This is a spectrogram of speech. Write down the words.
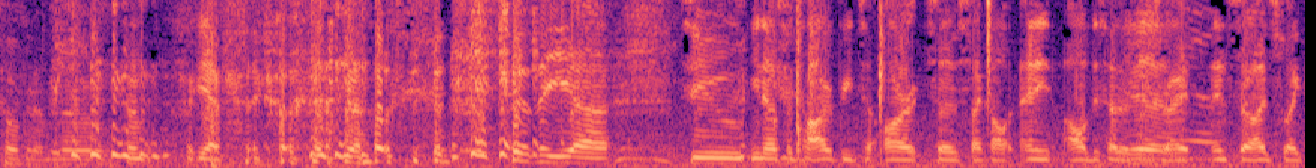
Coconut milk. from, yeah, from the, to, to the uh, to you know photography to art to psychology, any all these other things, right? Yeah. And so I just like.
